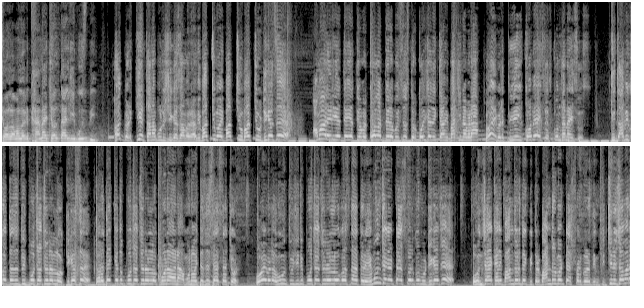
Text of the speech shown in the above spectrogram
চল আমার লাগে থানায় চল তাইলি বুঝবি। কি থানা পুলিশ শিখেছে আমার? আমি বাচ্চু ভাই, বাচ্চু বাচ্চু, ঠিক আছে? আমার এরিয়াতে তুই আমার কলার ধরে তোর কলজা আমি বাঁচি না বেড়া। বেড়া, তুই কবে কোন থানা আইছিস তুই দাবি করতেছিস তুই পচাচনের লোক, ঠিক আছে? তোর দেখে তো পচাচনের লোক মনে হয় না, মনে হইতেছে শেষটা চোর ওই বেটা হুন, তুই যদি পচাচনের লোক হস না, তোর এমন জায়গায় ট্রান্সফার করব, ঠিক আছে? ওন জায়গায় খালি বান্দর দেখবি, তোর বান্দরবান ট্রান্সফার করে দিম। তুই চিনিস আমার?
